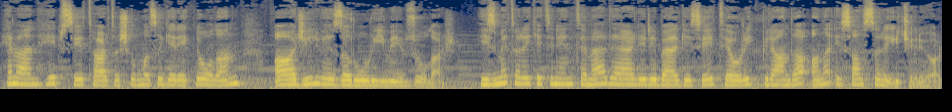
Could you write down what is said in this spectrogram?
hemen hepsi tartışılması gerekli olan acil ve zaruri mevzular. Hizmet Hareketi'nin temel değerleri belgesi teorik planda ana esasları içeriyor.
